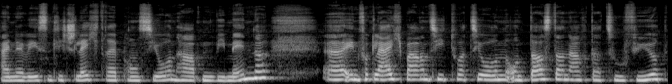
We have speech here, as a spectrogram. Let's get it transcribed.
eine wesentlich schlechtere Pension haben wie Männer äh, in vergleichbaren Situationen. Und das dann auch dazu führt,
